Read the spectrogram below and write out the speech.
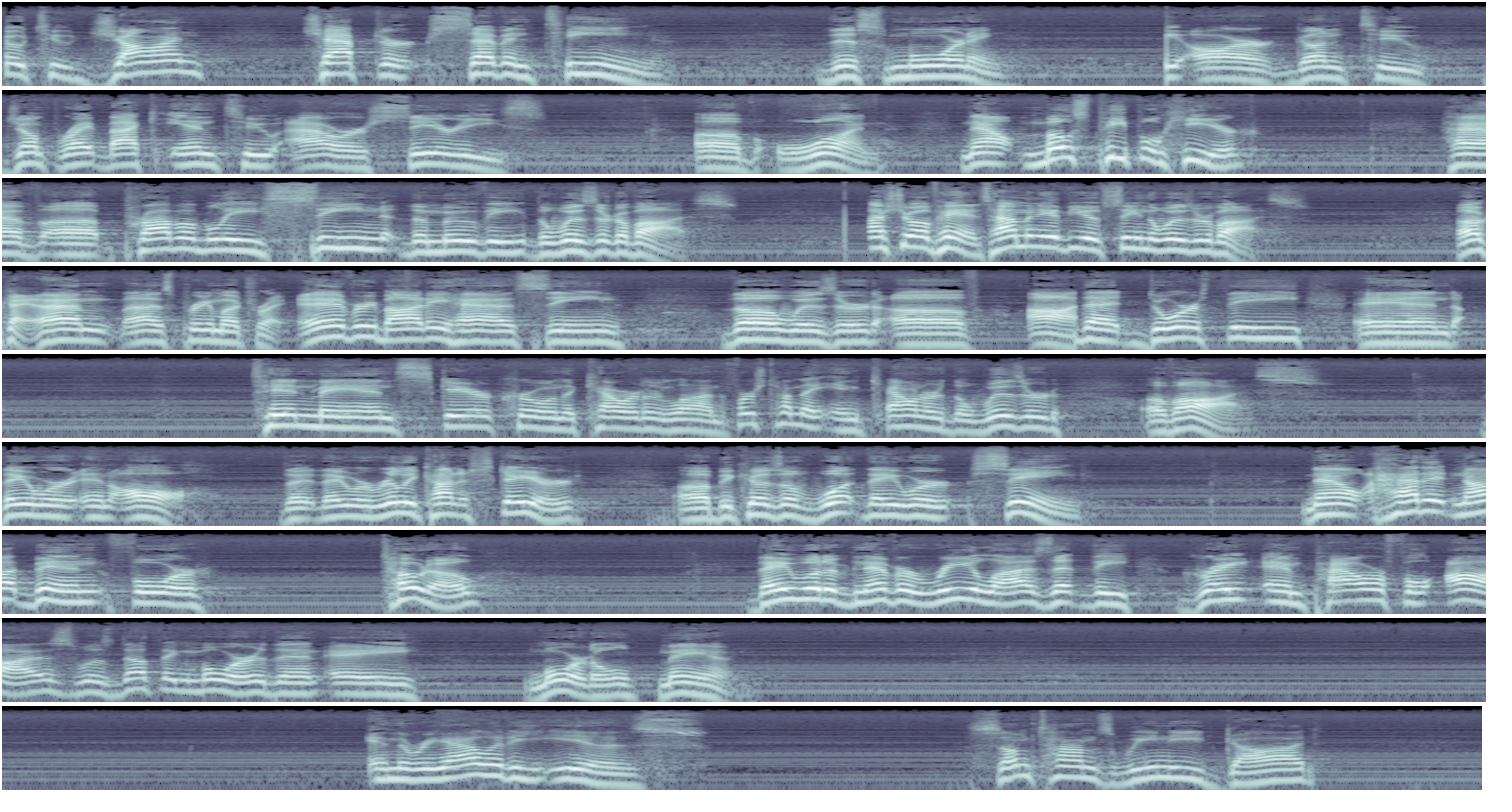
Go to John chapter 17 this morning. We are going to jump right back into our series of one. Now, most people here have uh, probably seen the movie The Wizard of Oz. I show of hands, how many of you have seen The Wizard of Oz? Okay, um, that's pretty much right. Everybody has seen The Wizard of Oz. That Dorothy and Tin Man, Scarecrow, and the Cowardly Lion, the first time they encountered the Wizard of Oz, they were in awe. They, they were really kind of scared uh, because of what they were seeing. Now, had it not been for Toto, they would have never realized that the great and powerful Oz was nothing more than a mortal man. And the reality is, sometimes we need God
